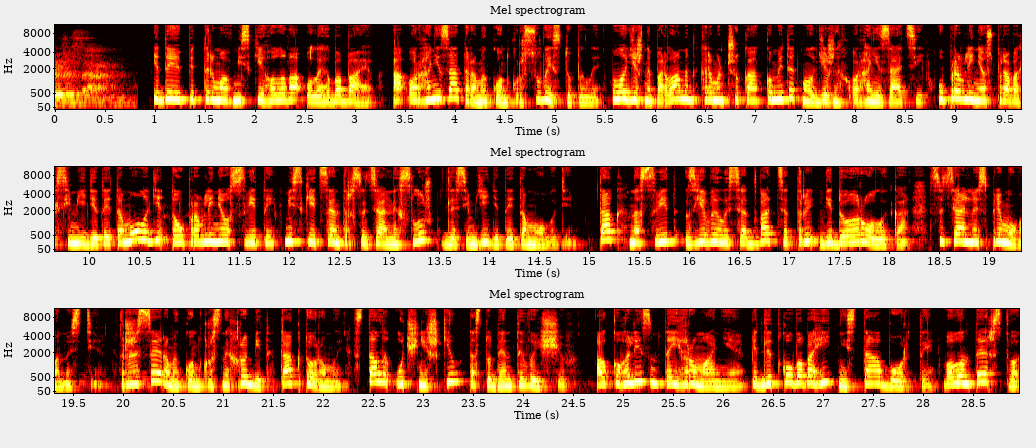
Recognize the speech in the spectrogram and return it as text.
режисерами. Ідею підтримав міський голова Олег Бабаєв. А організаторами конкурсу виступили молодіжний парламент Кременчука, комітет молодіжних організацій, управління у справах сім'ї, дітей та молоді та управління освіти, міський центр соціальних служб для сім'ї, дітей та молоді. Так на світ з'явилися 23 відеоролика соціальної спрямованості. Режисерами конкурсних робіт та акторами стали учні шкіл та студенти вишів. Алкоголізм та ігроманія, підліткова вагітність та аборти, волонтерство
